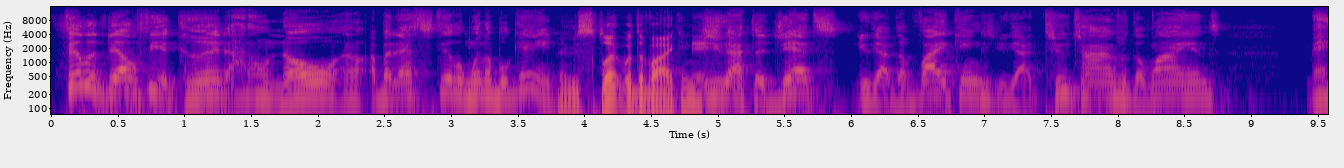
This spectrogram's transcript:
Philadelphia could, I don't know, I don't, but that's still a winnable game. Maybe split with the Vikings. You got the Jets, you got the Vikings, you got two times with the Lions. Man,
